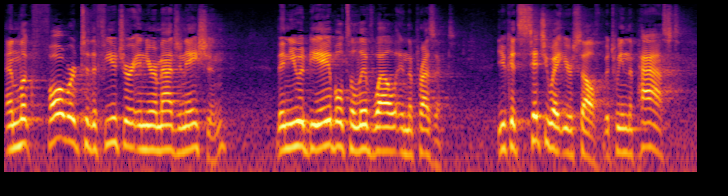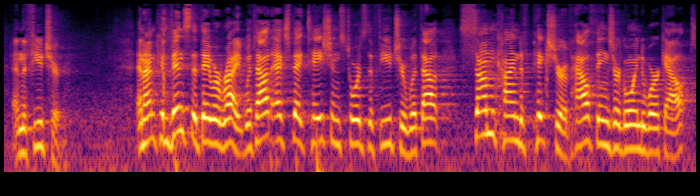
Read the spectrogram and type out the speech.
and look forward to the future in your imagination, then you would be able to live well in the present. You could situate yourself between the past and the future. And I'm convinced that they were right. Without expectations towards the future, without some kind of picture of how things are going to work out,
